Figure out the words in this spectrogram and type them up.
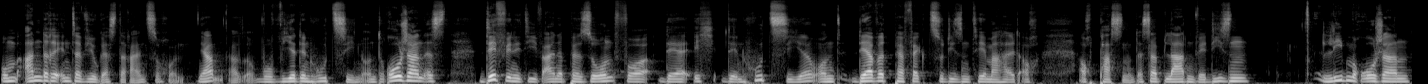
um andere Interviewgäste reinzuholen, ja, also wo wir den Hut ziehen. Und Rojan ist definitiv eine Person, vor der ich den Hut ziehe und der wird perfekt zu diesem Thema halt auch, auch passen. Und deshalb laden wir diesen lieben Rojan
